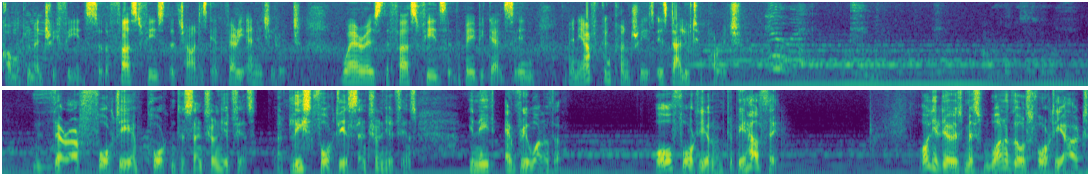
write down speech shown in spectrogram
complementary feeds. So the first feeds that the child is get very energy rich, whereas the first feeds that the baby gets in many African countries is diluted porridge. There are 40 important essential nutrients, at least 40 essential nutrients. You need every one of them, all 40 of them to be healthy. All you do is miss one of those 40 out,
